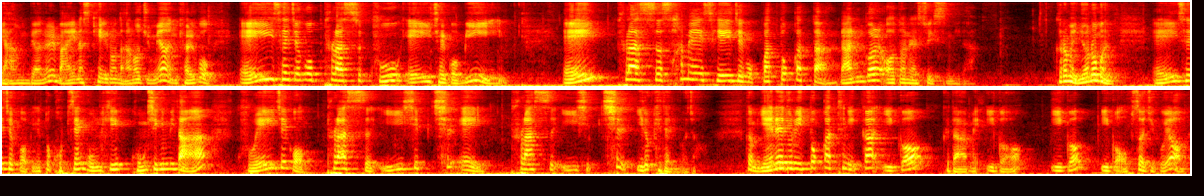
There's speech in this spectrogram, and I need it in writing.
양변을 마이너스 k로 나눠주면 결국 a 세제곱 플러스 9a 제곱이 a 플러스 3의 세제곱과 똑같다라는 걸 얻어낼 수 있습니다. 그러면 여러분 a 세제곱 이게 또 곱셈 공식, 공식입니다. 9a 제곱 플러스 27a 플러스 27 이렇게 되는 거죠. 그럼 얘네 둘이 똑같으니까 이거 그 다음에 이거 이거 이거 없어지고요.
